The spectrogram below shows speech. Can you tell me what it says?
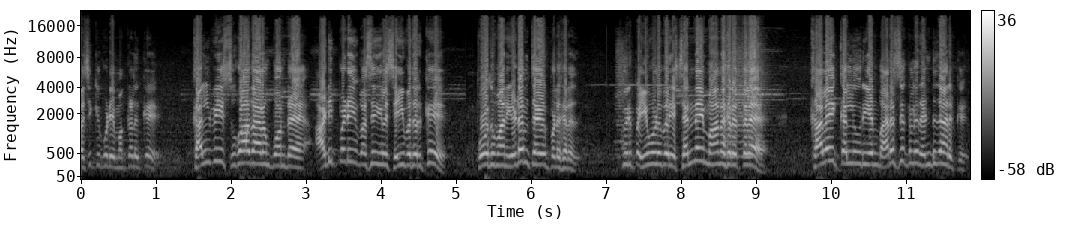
வசிக்கக்கூடிய மக்களுக்கு கல்வி சுகாதாரம் போன்ற அடிப்படை வசதிகளை செய்வதற்கு போதுமான இடம் தேவைப்படுகிறது. குறிப்பாக இவ்வளவு பெரிய சென்னை மாநகரத்தில் கலை கல்லூரி என்ப அரசு கல்லூரி ரெண்டு தான் இருக்குது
